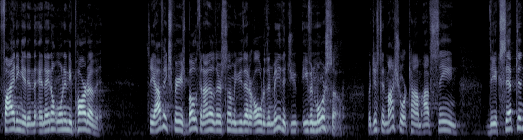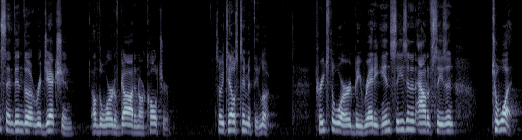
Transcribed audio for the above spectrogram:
fighting it and, and they don't want any part of it. See, I've experienced both, and I know there's some of you that are older than me that you even more so. But just in my short time, I've seen the acceptance and then the rejection of the Word of God in our culture. So he tells Timothy, look, preach the Word, be ready in season and out of season to what?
